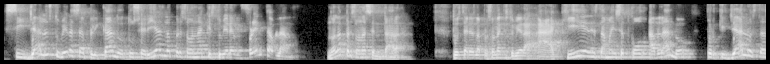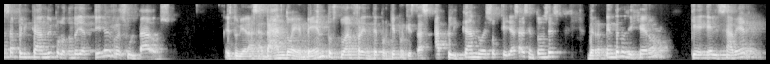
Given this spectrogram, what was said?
Si ya lo estuvieras aplicando, tú serías la persona que estuviera enfrente hablando, no la persona sentada. Tú estarías la persona que estuviera aquí en esta Mindset Call hablando porque ya lo estás aplicando y por lo tanto ya tienes resultados. Estuvieras dando eventos tú al frente. ¿Por qué? Porque estás aplicando eso que ya sabes. Entonces, de repente nos dijeron que el saber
